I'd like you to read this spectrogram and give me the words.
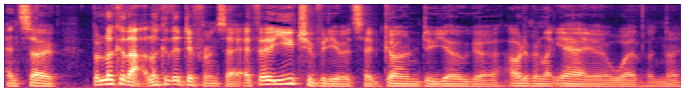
and so, but look at that. Look at the difference there. If a YouTube video had said go and do yoga, I would have been like, yeah, yeah, whatever. No.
